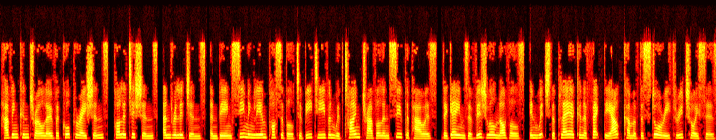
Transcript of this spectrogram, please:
having control over corporations, politicians, and religions, and being seemingly impossible to beat even with time travel and superpowers. The games are visual novels, in which the player can affect the outcome of the story through choices.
